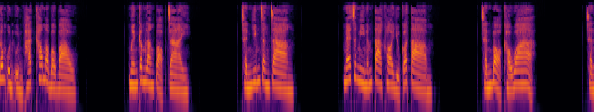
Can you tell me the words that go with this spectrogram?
ลมอุ่นๆพัดเข้ามาเบาๆ เหมือนกำลังปลอบใจ ฉันยิ้มจางๆ แม้จะมีน้ำตาคลออยู่ก็ตาม ฉันบอกเขาว่า ฉัน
